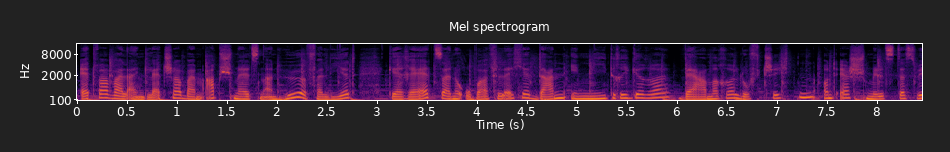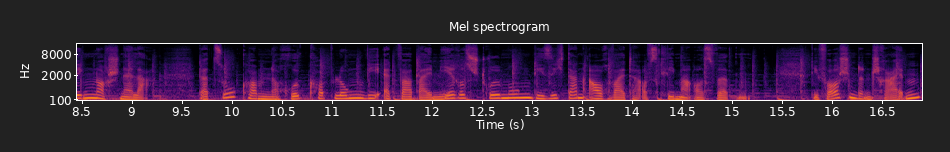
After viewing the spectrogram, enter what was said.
Etwa weil ein Gletscher beim Abschmelzen an Höhe verliert, gerät seine Oberfläche dann in niedrigere, wärmere Luftschichten und er schmilzt deswegen noch schneller. Dazu kommen noch Rückkopplungen wie etwa bei Meeresströmungen, die sich dann auch weiter aufs Klima auswirken. Die Forschenden schreiben,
